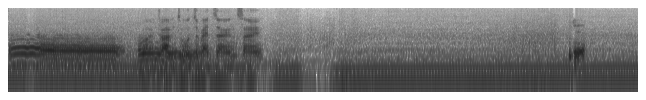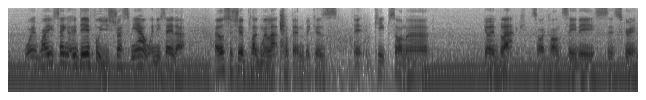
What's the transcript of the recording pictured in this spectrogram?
Well, I'm driving towards the red zone, so. Oh dear. Why, why are you saying oh dear for? You stress me out when you say that. I also should plug my laptop in because it keeps on uh, going black, so I can't see the screen.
